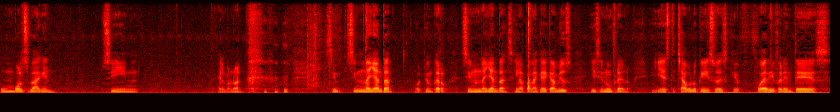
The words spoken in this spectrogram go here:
un Volkswagen sin el manual, sin, sin, una llanta, golpeó un carro sin una llanta, sin la palanca de cambios y sin un freno. Y este chavo lo que hizo es que fue a diferentes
